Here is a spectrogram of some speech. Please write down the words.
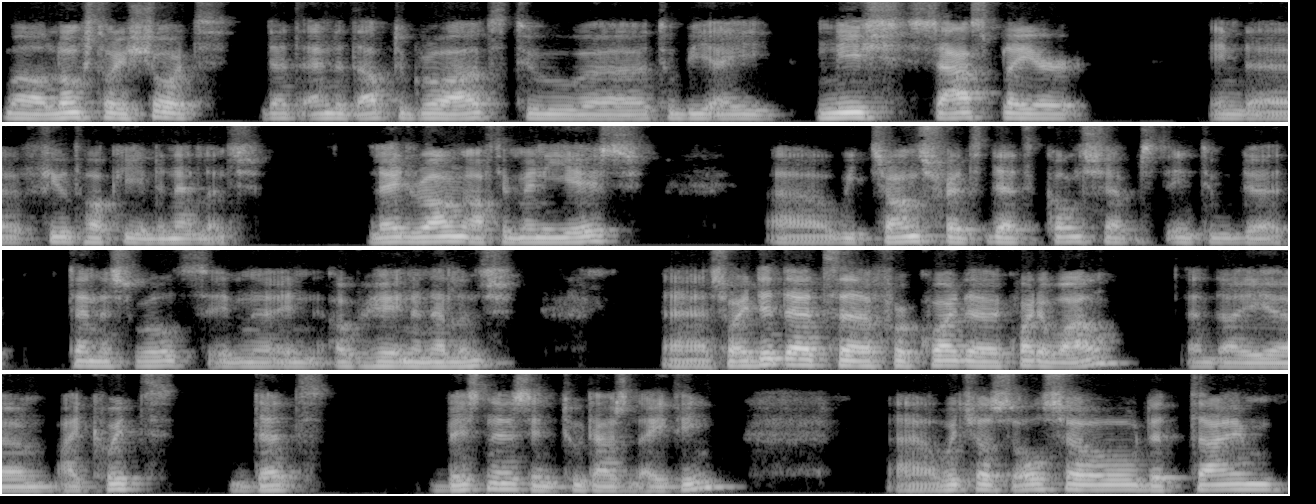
well, long story short, that ended up to grow out to uh, to be a niche SaaS player in the field hockey in the Netherlands. Later on, after many years, uh, we transferred that concept into the tennis world in uh, in over here in the Netherlands. Uh, so I did that uh, for quite a quite a while, and I um, I quit that business in 2018, which was also the time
